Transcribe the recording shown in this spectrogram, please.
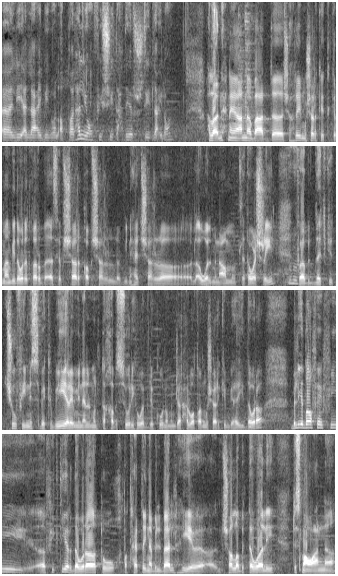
آه، للاعبين والأبطال، هل اليوم في شيء تحضير جديد لهم؟ هلا نحن عندنا بعد شهرين مشاركة كمان بدورة غرب آسيا بالشارقه بالشهر بنهاية الشهر الأول من عام 23 فبدك تشوفي نسبة كبيرة من المنتخب السوري هو بده يكونوا من جرح الوطن مشاركين بهذه الدورة. بالإضافة في في كثير دورات وخطط حاطينها بالبال. هي إن شاء الله بالتوالي بتسمعوا عنها.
